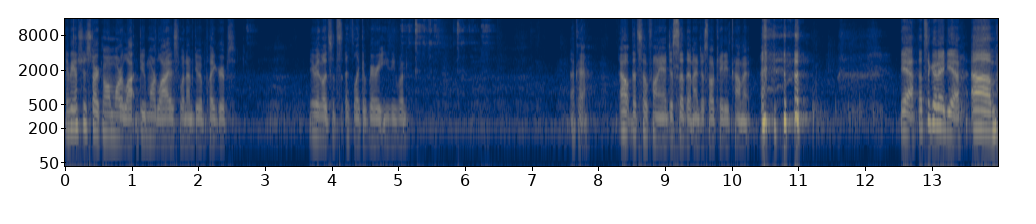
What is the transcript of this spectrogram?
Maybe I should start going more, do more lives when I'm doing play groups. Even though it's, it's, it's like a very easy one. Okay. Oh, that's so funny. I just said that and I just saw Katie's comment. yeah, that's a good idea. Um,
